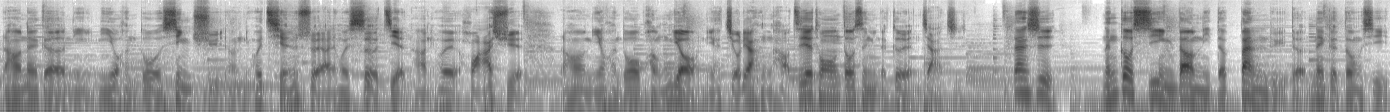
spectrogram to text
然后那个你你有很多兴趣，然后你会潜水啊，你会射箭啊，你会滑雪，然后你有很多朋友，你的酒量很好，这些通通都是你的个人价值。但是能够吸引到你的伴侣的那个东西，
